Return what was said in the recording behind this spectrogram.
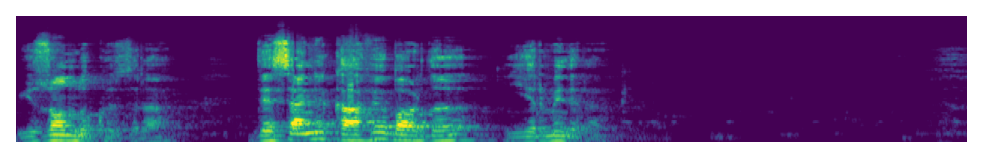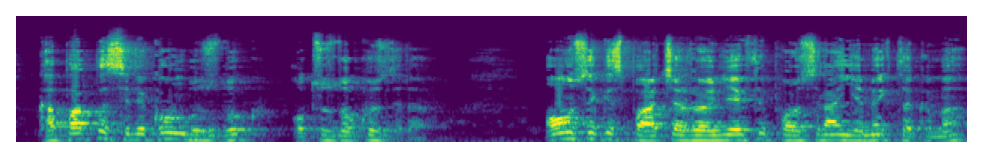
119 lira. Desenli kahve bardağı 20 lira. Kapaklı silikon buzluk 39 lira. 18 parça rölyefli porselen yemek takımı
